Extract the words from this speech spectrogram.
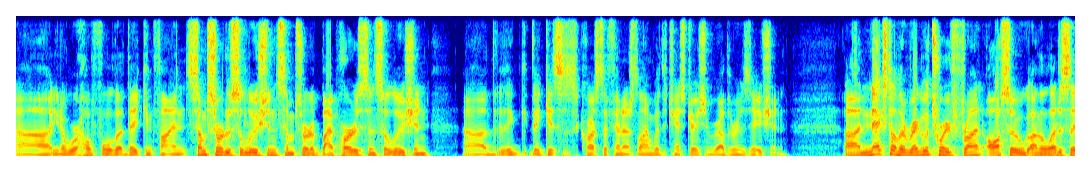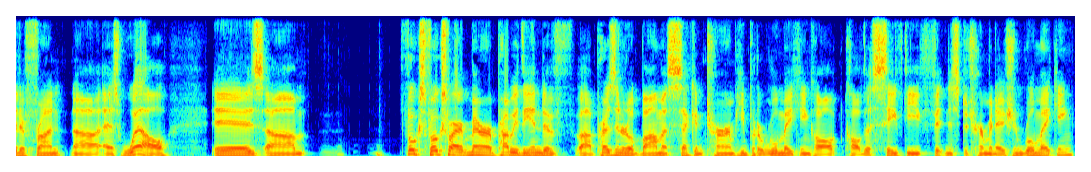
Uh, you know, we're hopeful that they can find some sort of solution, some sort of bipartisan solution uh, that, that, gets us across the finish line with the transportation reauthorization. Uh, next, on the regulatory front, also on the legislative front uh, as well, is um, folks. Folks, I remember probably at the end of uh, President Obama's second term, he put a rulemaking called called the Safety Fitness Determination Rulemaking.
